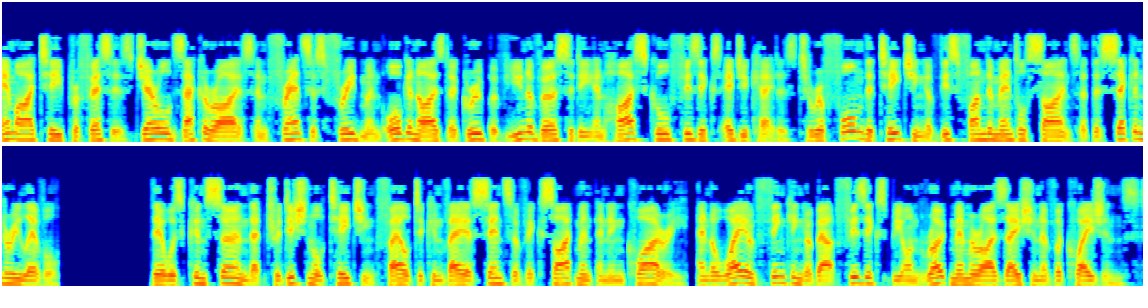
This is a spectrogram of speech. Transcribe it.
MIT professors Jerrold Zacharias and Francis Friedman organized a group of university and high school physics educators to reform the teaching of this fundamental science at the secondary level. There was concern that traditional teaching failed to convey a sense of excitement and inquiry, and a way of thinking about physics beyond rote memorization of equations.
